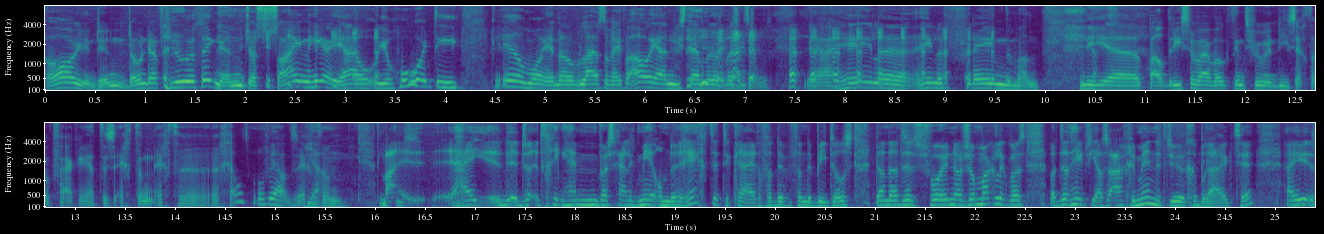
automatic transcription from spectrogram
oh, you didn't, don't have to do a thing and just sign here. Ja, je hoort die heel mooi. En dan laatst nog even, oh ja, en die stemmen, dat was iets anders. Ja, hele, hele vreemde man. Die eh, Paul Driessen, waar we ook het interviewen, die zegt ook vaker, ja, het is echt een echte geld. Of ja, het is echt Ja. een... Maar eh, hij, het, ging hem waarschijnlijk meer om de rechten te krijgen van de, van de Beatles. dan dat het voor hem nou zo makkelijk was. Want dat heeft hij als argument natuurlijk gebruikt. Hè? Hij,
